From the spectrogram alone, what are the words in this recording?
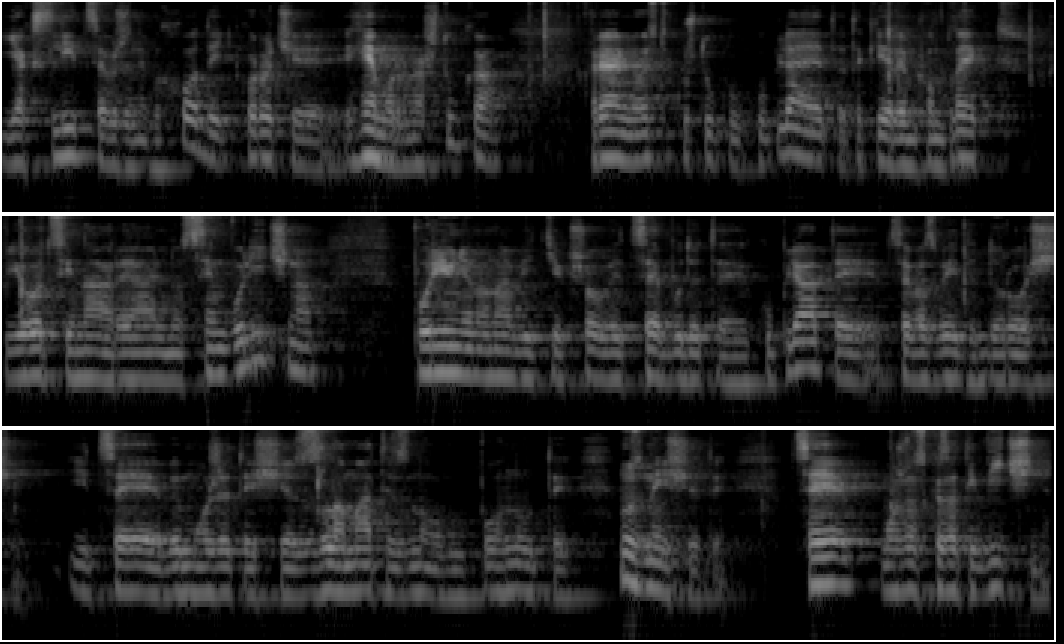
як слід, це вже не виходить. Коротше, геморна штука. Реально, ось таку штуку купляєте, такий ремкомплект. Його ціна реально символічна. Порівняно навіть, якщо ви це будете купляти, це вас вийде дорожче. І це ви можете ще зламати знову, погнути, ну, знищити. Це, можна сказати, вічне.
